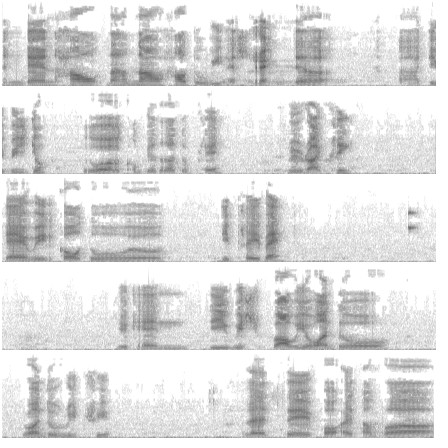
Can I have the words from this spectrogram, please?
And then how now, now how do we extract the uh, the video to a computer to play? We right click then we go to the playback. You can see which file you want to you want to retrieve. Let's say for example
